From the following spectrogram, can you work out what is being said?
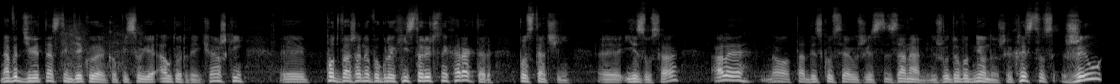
Nawet w XIX wieku, jak opisuje autor tej książki, y, podważano w ogóle historyczny charakter postaci Jezusa. Ale no, ta dyskusja już jest za nami. Już udowodniono, że Chrystus żył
